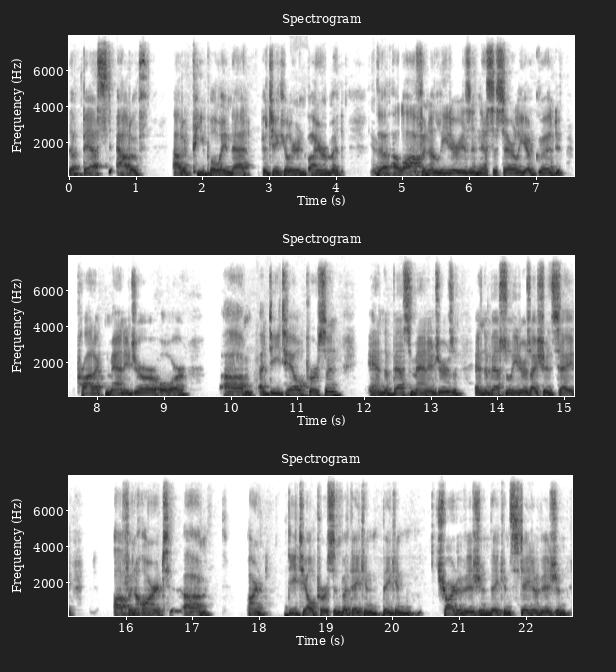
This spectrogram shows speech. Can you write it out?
the best out of out of people in that particular environment. Yeah. The, often a leader isn't necessarily a good product manager or um, a detail person, and the best managers and the best leaders, I should say, often aren't um, aren't detail person, but they can they can chart a vision, they can state a vision,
